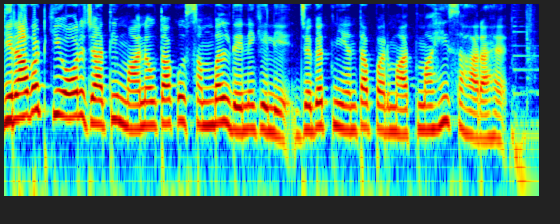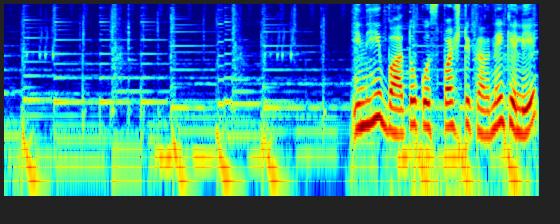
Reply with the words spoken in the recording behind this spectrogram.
गिरावट की ओर जाती मानवता को संबल देने के लिए जगत नियंता परमात्मा ही सहारा है। इन्हीं बातों को स्पष्ट करने के लिए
